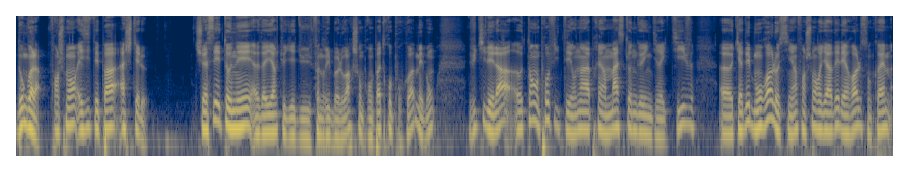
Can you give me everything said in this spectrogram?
donc voilà, franchement, n'hésitez pas, achetez-le. Je suis assez étonné euh, d'ailleurs qu'il y ait du Foundry Bulwark, je comprends pas trop pourquoi, mais bon, vu qu'il est là, autant en profiter. On a après un Mask Ongoing Directive, euh, qui a des bons rôles aussi. Hein. Franchement, regardez, les rôles sont quand même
